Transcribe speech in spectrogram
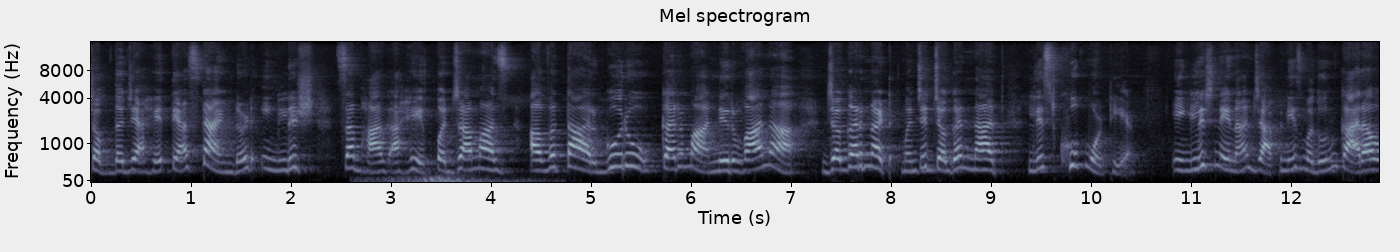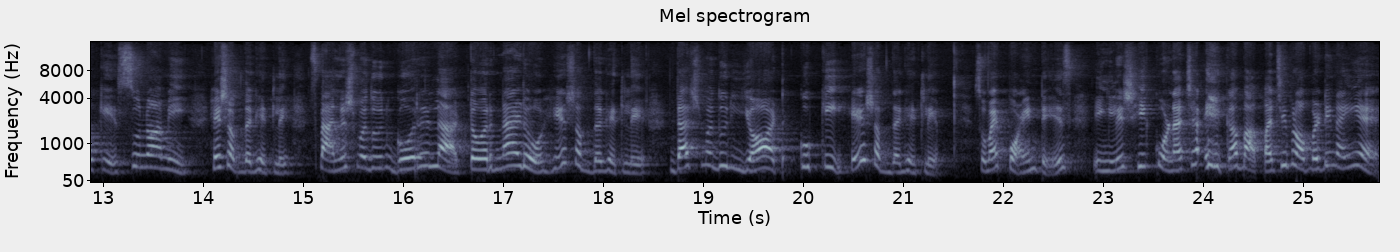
शब्द जे आहेत त्या स्टँडर्ड इंग्लिशचा भाग आहे. पजामाज अवतार गुरु कर्मा निर्वाणा जगरनट म्हणजे जगन्नाथ. लिस्ट खूप मोठी आहे. इंग्लिशने ना जॅपनीजमधून काराओके सुनामी हे शब्द घेतले. स्पॅनिशमधून गोरेला टोर्नॅडो हे शब्द घेतले. डचमधून यॉट कुकी हे शब्द घेतले. So my point is English ही कोणाच्या एका बापाची प्रॉपर्टी नाही आहे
